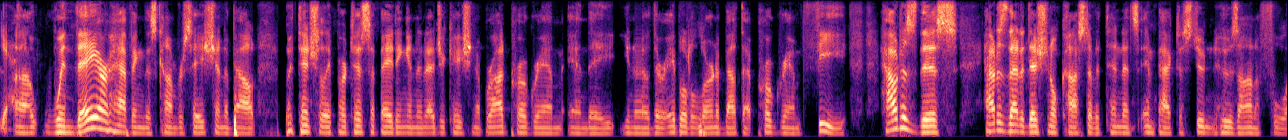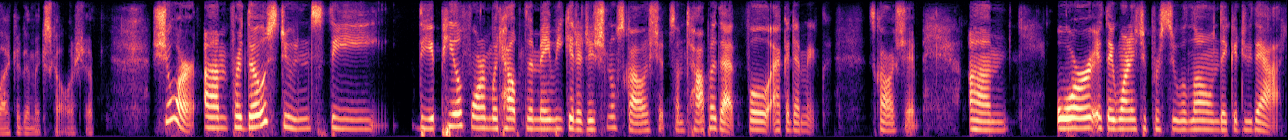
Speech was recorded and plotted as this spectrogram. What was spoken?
yes. Uh, when they are having this conversation about potentially participating in an education abroad program and they, you know, they're able to learn about that program fee, how does this, how does that additional cost of attendance impact a student who's on a full academic scholarship? Sure. Um, for those students, the the appeal form would help them maybe get additional scholarships on top of that full academic scholarship. Um, or if they wanted to pursue a loan, they could do that.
